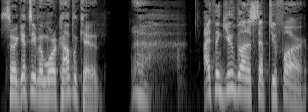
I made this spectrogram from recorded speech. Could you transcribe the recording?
So it gets even more complicated. I think you've gone a step too far.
